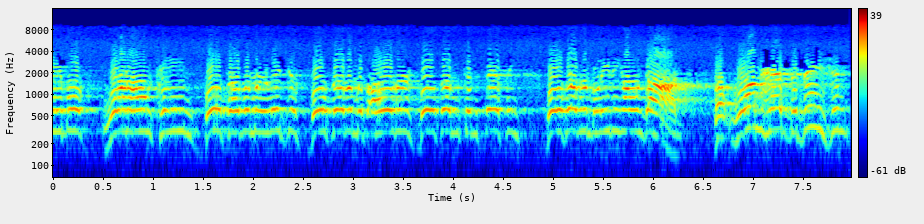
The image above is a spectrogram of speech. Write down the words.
Abel, one on Cain, both of them religious, both of them with altars, both of them confessing, both of them believing on God. But one had the vision,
